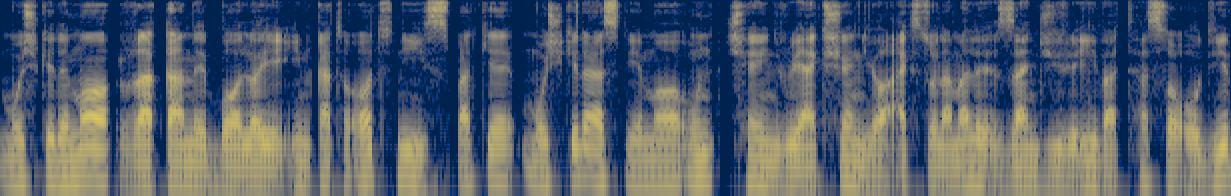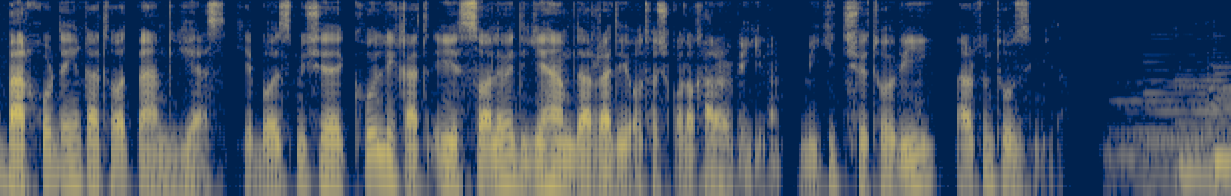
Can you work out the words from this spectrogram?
مشکل ما رقم بالای این قطعات نیست بلکه مشکل اصلی ما اون chain reaction یا عکس العمل زنجیره‌ای و تصاعدی برخورد این قطعات به هم دیگه است که باعث میشه کلی قطعه سالم دیگه هم در رده آتشقالا قرار بگیرن. میگید چطوری؟ براتون توضیح میدم.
